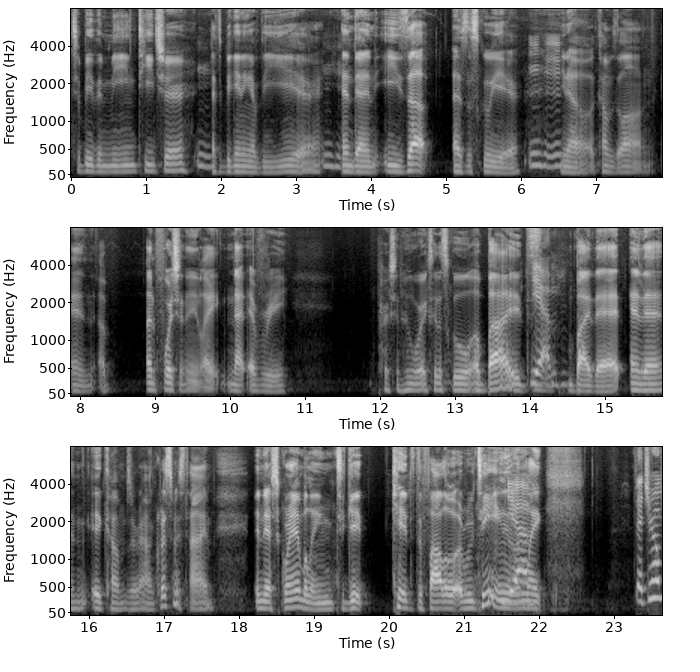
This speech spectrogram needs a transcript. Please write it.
to be the mean teacher Mm. at the beginning of the year Mm-hmm. and then ease up as the school year you know comes along. And uh, unfortunately, like not every person who works at a school abides Yeah. by that. And then it comes around Christmas time and they're scrambling to get kids to follow a routine. And Yeah. I'm like, That's your own Your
